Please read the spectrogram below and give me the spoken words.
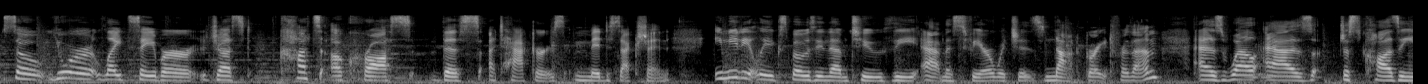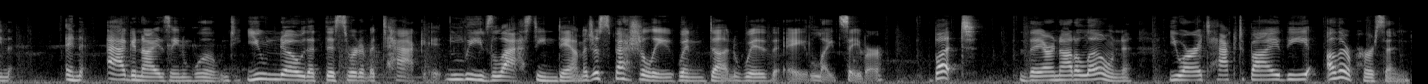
So, your lightsaber just cuts across this attacker's midsection, immediately exposing them to the atmosphere, which is not great for them, as well as just causing an agonizing wound. You know that this sort of attack it leaves lasting damage, especially when done with a lightsaber. But they are not alone. You are attacked by the other person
